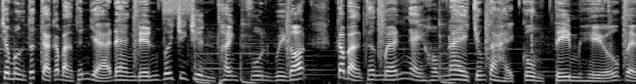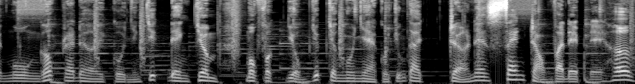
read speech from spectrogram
Chào mừng tất cả các bạn thính giả đang đến với chương trình Thankful We Got. Các bạn thân mến, ngày hôm nay chúng ta hãy cùng tìm hiểu về nguồn gốc ra đời của những chiếc đèn chùm, một vật dụng giúp cho ngôi nhà của chúng ta trở nên sang trọng và đẹp đẽ hơn.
